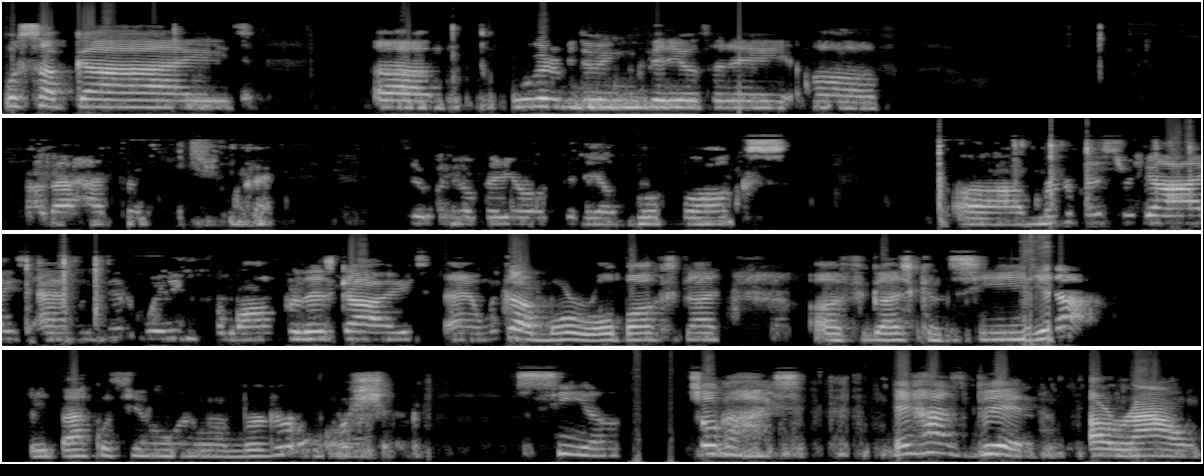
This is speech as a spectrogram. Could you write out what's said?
What's up, guys? Um, we're gonna be doing a video today of. Oh, that had to. Okay, doing a video today of Roblox, uh, Murder Mystery, guys, and we've been waiting for long for this, guys, and we got more Roblox, guys. Uh, if you guys can see, yeah, be back with you when we're murder or shit. See ya. So, guys, it has been around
